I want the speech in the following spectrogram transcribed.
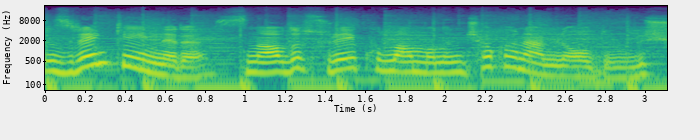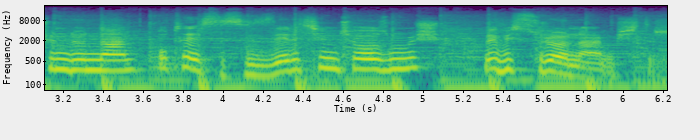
Hız renk yayınları sınavda süreyi kullanmanın çok önemli olduğunu düşündüğünden bu testi sizler için çözmüş ve bir süre önermiştir.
